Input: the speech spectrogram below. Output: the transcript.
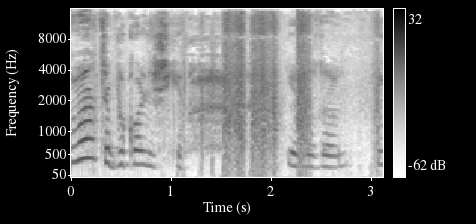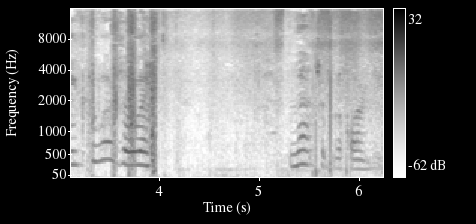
У мене це прикольний скін. Я не знаю, але у мене це прикольний.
